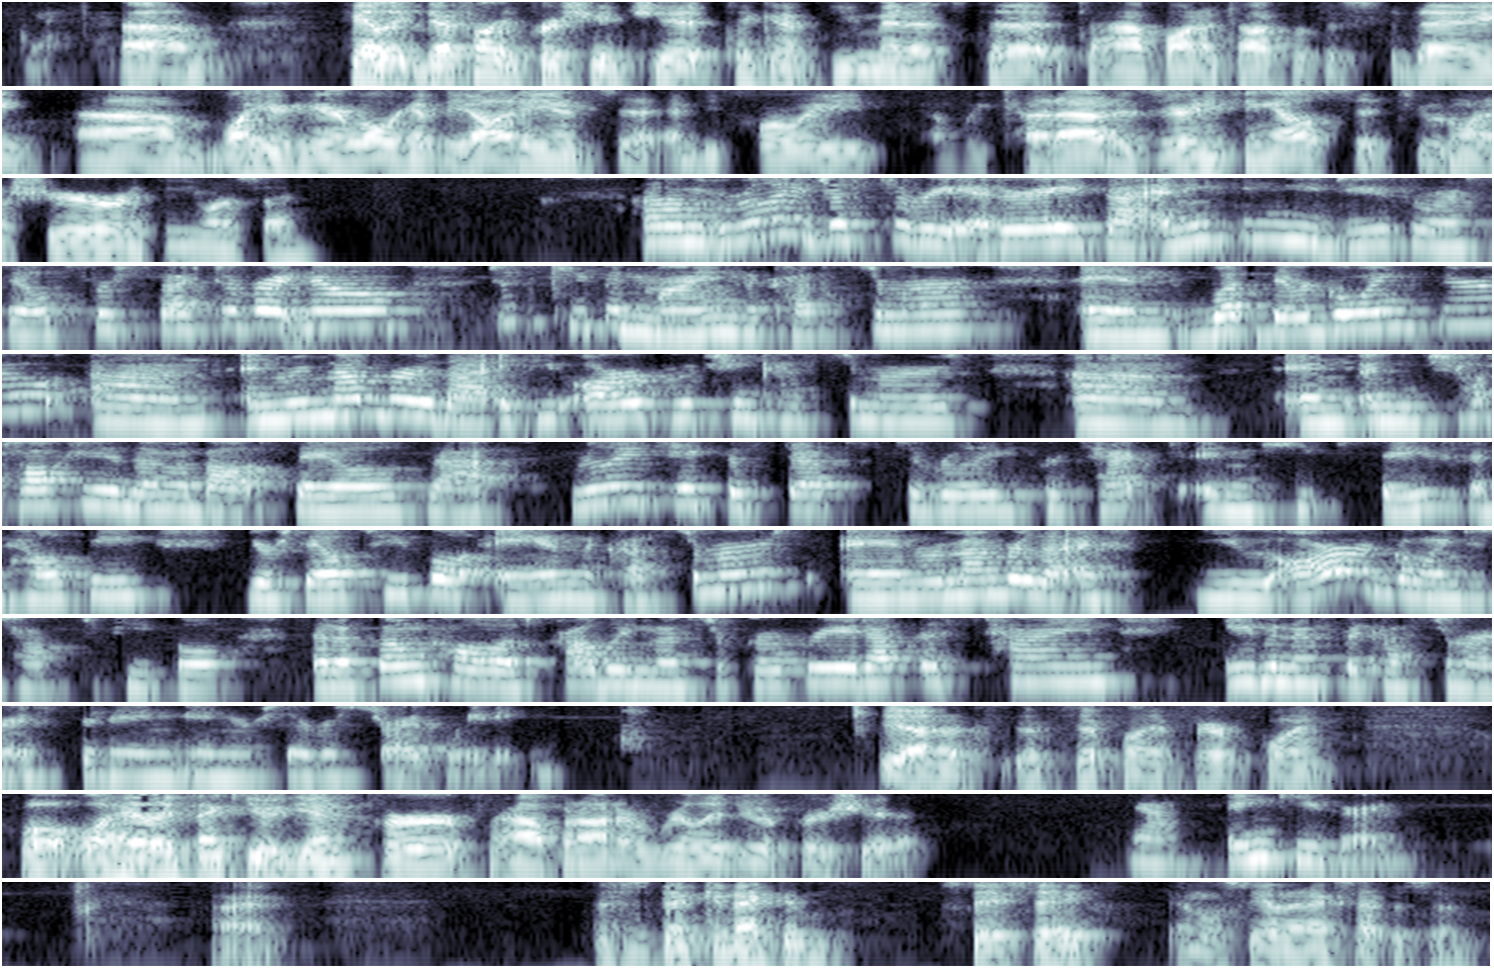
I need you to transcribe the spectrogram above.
Yeah. Um, Hayley, definitely appreciate you taking a few minutes to, to hop on and talk with us today. Um, while you're here, while we have the audience, and before we we cut out, is there anything else that you would want to share? Anything you want to say? Um, really, just to reiterate that anything you do from a sales perspective right now, just keep in mind the customer and what they're going through. Um, and remember that if you are approaching customers um, and, and talking to them about sales, that really take the steps to really protect and keep safe and healthy your salespeople and the customers. And remember that if you are going to talk to people, that a phone call is probably most appropriate at this time, even if the customer is sitting in your service drive waiting. Yeah, that's that's definitely a fair point. Well, well, Hayley, thank you again for for hopping on. I really do appreciate it. Yeah, thank you, Greg. All right. This has been Connected. Stay safe, and we'll see you on the next episode.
